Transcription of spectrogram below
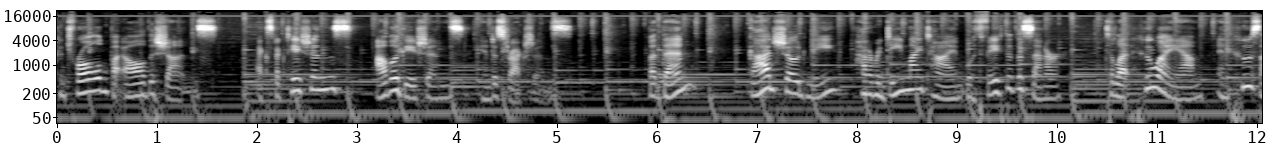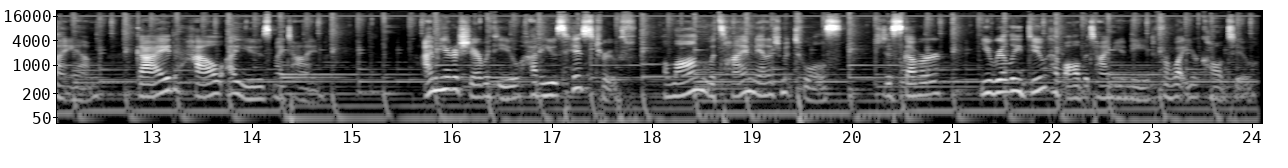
controlled by all the shuns expectations, obligations, and distractions. But then, God showed me how to redeem my time with faith at the center to let who I am and whose I am guide how I use my time. I'm here to share with you how to use His truth along with time management tools to discover you really do have all the time you need for what you're called to.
